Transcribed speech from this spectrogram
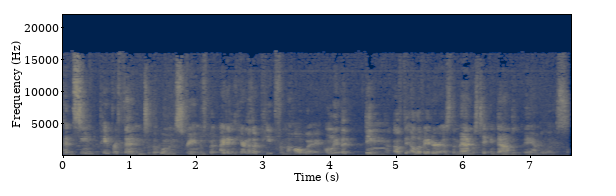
had seemed paper thin to the woman's screams, but I didn't hear another peep from the hallway, only the ding of the elevator as the man was taken down to the ambulance.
